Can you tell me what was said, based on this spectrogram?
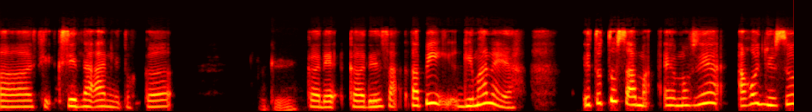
uh, kecintaan gitu ke okay. ke de, ke desa. Tapi gimana ya? Itu tuh sama eh maksudnya aku justru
